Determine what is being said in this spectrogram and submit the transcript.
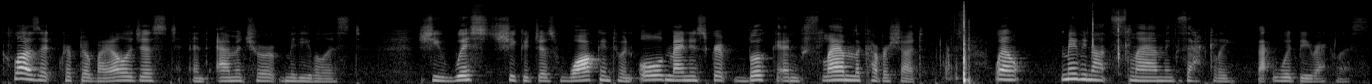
closet cryptobiologist, and amateur medievalist. She wished she could just walk into an old manuscript book and slam the cover shut. Well, maybe not slam exactly, that would be reckless.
